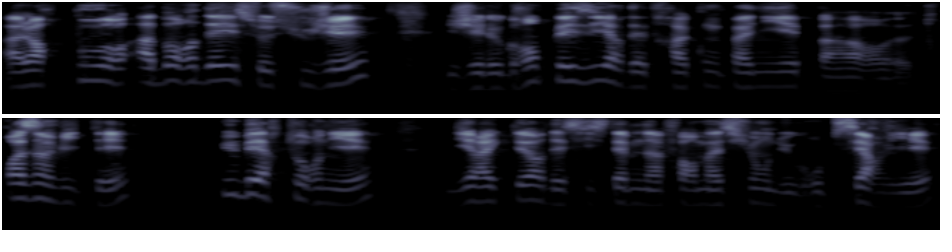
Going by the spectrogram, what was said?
Alors pour aborder ce sujet, j'ai le grand plaisir d'être accompagné par euh, trois invités. Hubert Tournier, directeur des systèmes d'information du groupe Servier.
